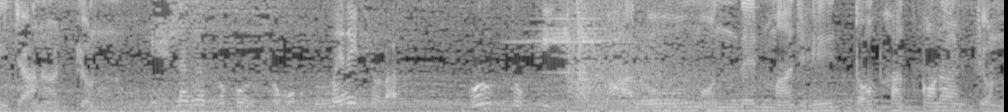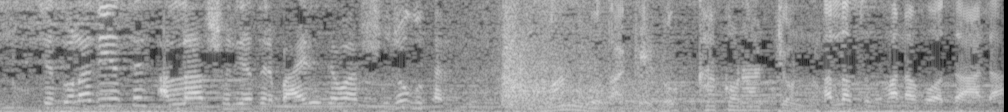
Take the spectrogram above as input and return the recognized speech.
সৃষ্টিকর্তাকে জানার জন্য। ইসলামের রকম সমূহ মেনে চলার গুরুত্ব কি? ভালো মন্দের মাঝে তফাত করার জন্য। চেতনা দিয়েছেন আল্লাহর শরীয়তের বাইরে যাওয়ার দিয়েছেন। মানবতাকে রক্ষা করার জন্য। আল্লাহ সুবহানাহু ওয়া তাআলা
